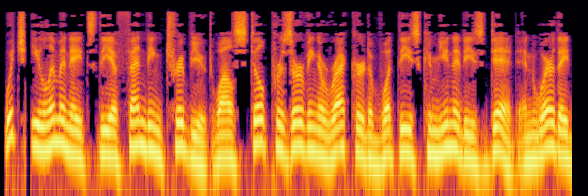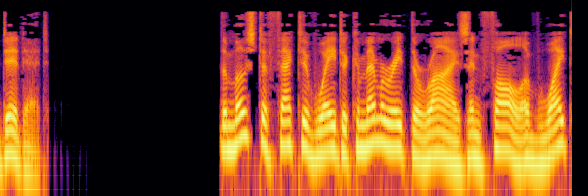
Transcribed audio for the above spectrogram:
which eliminates the offending tribute while still preserving a record of what these communities did and where they did it. The most effective way to commemorate the rise and fall of white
